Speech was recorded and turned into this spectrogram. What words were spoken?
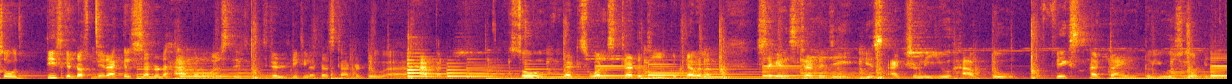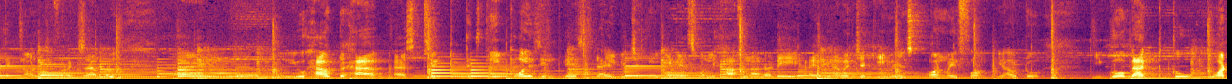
So these kind of miracles started to happen once the digital declutter started to uh, happen. So that is one strategy you could develop. Second strategy is actually you have to fix a time to use your digital technology for example and uh, you have to have a strict digital policy in place i will be checking emails only half an hour a day. I will never check emails on my phone. You have to go back to what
